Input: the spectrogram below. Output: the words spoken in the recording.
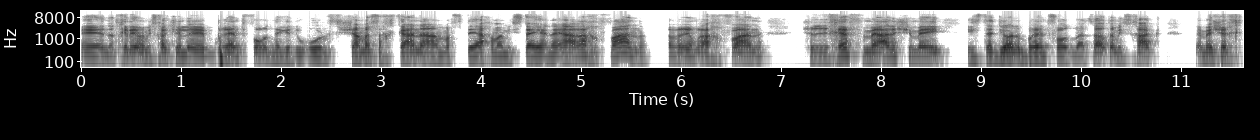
אה, נתחיל עם המשחק של אה, ברנדפורד נגד וולף, שם השחקן המפתח והמצטיין היה רחפן. חברים, רחפן שריחף מעל שמי איצטדיון ברנדפורד ועצר את המשחק למשך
